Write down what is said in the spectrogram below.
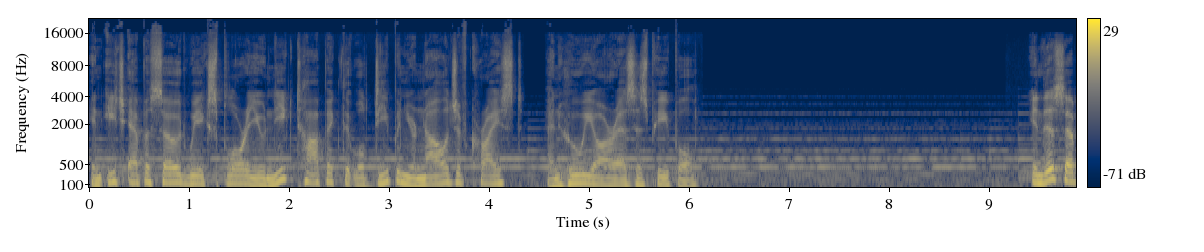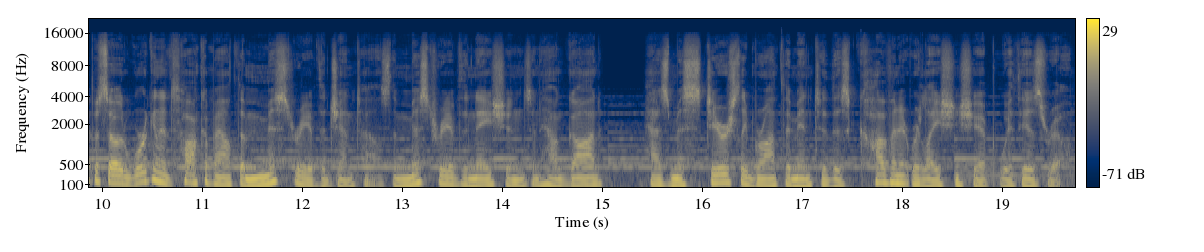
In each episode, we explore a unique topic that will deepen your knowledge of Christ and who we are as His people. In this episode, we're going to talk about the mystery of the Gentiles, the mystery of the nations, and how God has mysteriously brought them into this covenant relationship with Israel.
